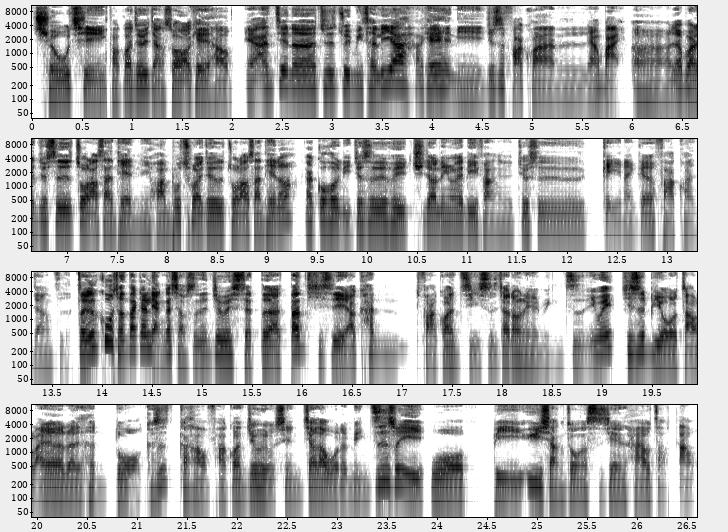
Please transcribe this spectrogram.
求情，法官就会讲说，OK，好，你案件呢就是罪名成立啊，OK，你就是罚款两百，呃，要不然就是坐牢三天，你还不出来就是坐牢三天哦，那过后你就是会去到另外一个地方，就是给那个罚款这样子，整个过程大概两个小时内就会 set 啊，但其实也要看法官几时叫到你的名字，因为其实比我早来的人很多，可是刚好法官就会有先叫到我的名字，所以我比预想中的时间还要早到。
